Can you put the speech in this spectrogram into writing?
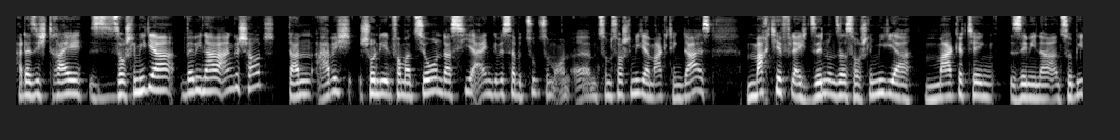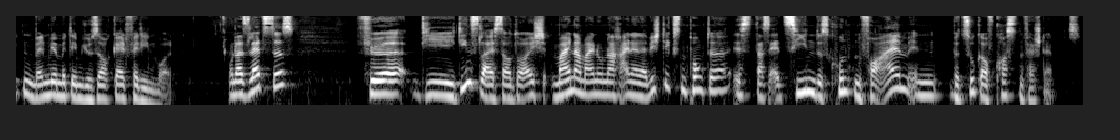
Hat er sich drei Social Media Webinare angeschaut? Dann habe ich schon die Information, dass hier ein gewisser Bezug zum, äh, zum Social Media Marketing da ist. Macht hier vielleicht Sinn, unser Social Media Marketing Seminar anzubieten, wenn wir mit dem User auch Geld verdienen wollen. Und als letztes für die Dienstleister unter euch meiner Meinung nach einer der wichtigsten Punkte ist das Erziehen des Kunden, vor allem in Bezug auf Kostenverständnis.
